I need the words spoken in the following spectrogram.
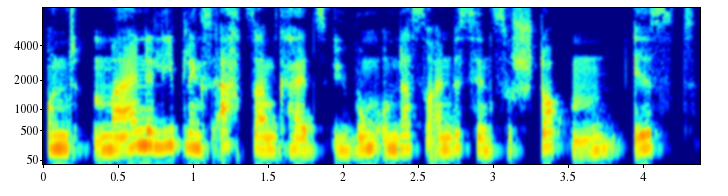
Und meine Lieblingsachtsamkeitsübung, um das so ein bisschen zu stoppen, ist,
